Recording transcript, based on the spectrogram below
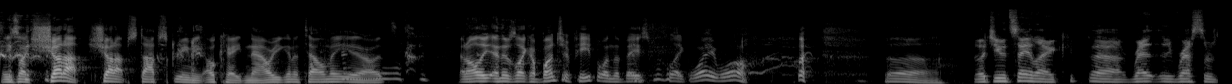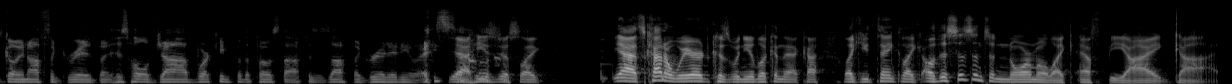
And he's like, "Shut up, shut up, stop screaming." Okay, now are you gonna tell me? You know, it's and all the, and there's like a bunch of people in the basement, like, "Wait, whoa." uh, What you would say, like uh, re- Ressler's going off the grid, but his whole job working for the post office is off the grid anyway. so- Yeah, he's just like, yeah, it's kind of weird because when you look in that, co- like, you think like, oh, this isn't a normal like FBI guy.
